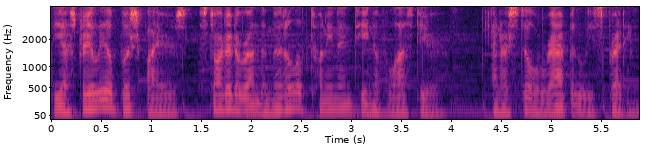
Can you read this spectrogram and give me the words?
The Australia bushfires started around the middle of 2019 of last year and are still rapidly spreading.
